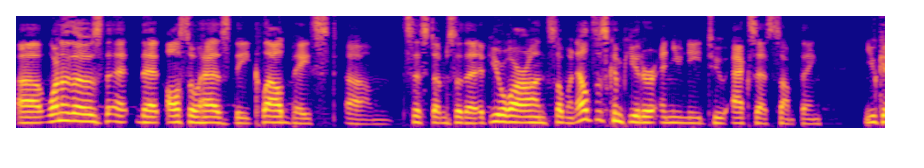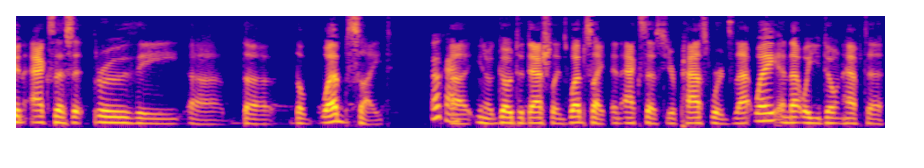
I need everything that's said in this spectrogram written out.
uh one of those that that also has the cloud-based um system so that if you are on someone else's computer and you need to access something, you can access it through the uh the the website. Okay. Uh you know, go to Dashlane's website and access your passwords that way and that way you don't have to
